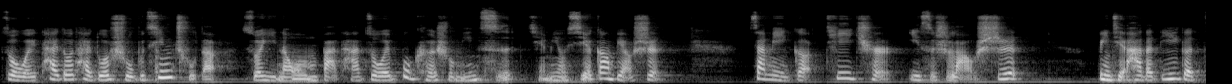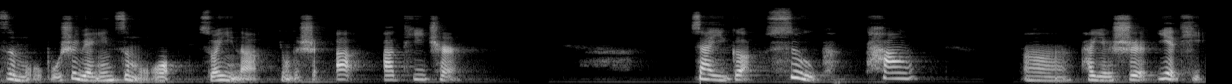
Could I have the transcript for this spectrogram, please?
作为太多太多数不清楚的，所以呢我们把它作为不可数名词，前面用斜杠表示。下面一个 teacher 意思是老师，并且它的第一个字母不是元音字母，所以呢用的是 a a teacher。下一个 soup 汤。嗯，它也是液体，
